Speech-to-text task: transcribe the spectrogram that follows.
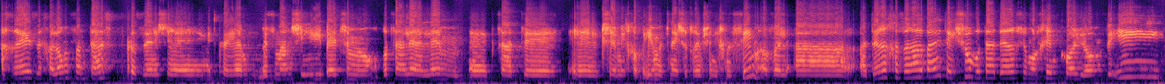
אחרי איזה חלום פנטסטי כזה שמתקיים בזמן שהיא בעצם רוצה להיעלם קצת כשהם מתחבאים מפני שוטרים שנכנסים, אבל הדרך חזרה הביתה היא שוב אותה דרך שהם הולכים כל יום, והיא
